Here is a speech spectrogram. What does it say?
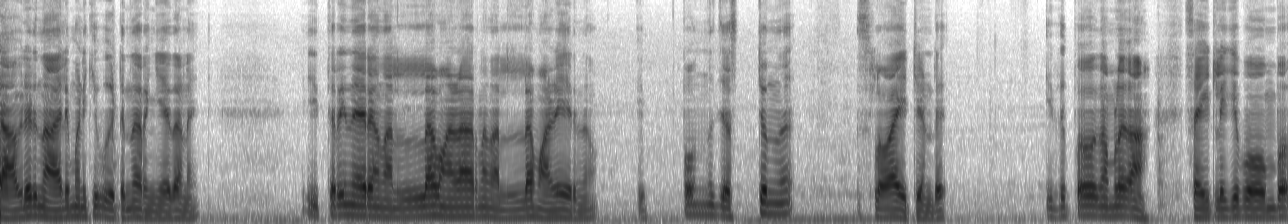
രാവിലെ ഒരു നാല് മണിക്ക് വീട്ടിൽ നിന്ന് ഇറങ്ങിയതാണ്. ഇത്രയും നേരം നല്ല മഴ കാരണം നല്ല മഴയായിരുന്നു. ഇപ്പോൾ ഒന്ന് ജസ്റ്റ് ഒന്ന് സ്ലോ ആയിട്ടുണ്ട്. ഇതിപ്പോൾ നമ്മൾ ആ സൈറ്റിലേക്ക് പോകുമ്പോൾ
